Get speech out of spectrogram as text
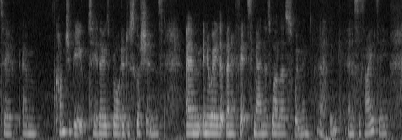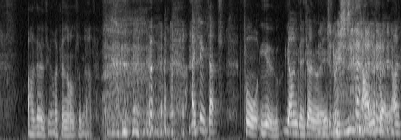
to um, contribute to those broader discussions um, in a way that benefits men as well as women, I think, in society? I don't think I can answer that. I think that's for you, younger generation. generation. I'm afraid. I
